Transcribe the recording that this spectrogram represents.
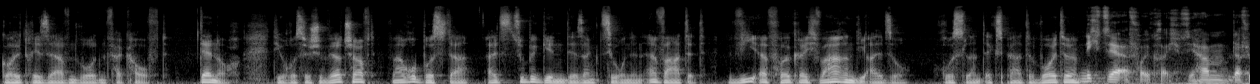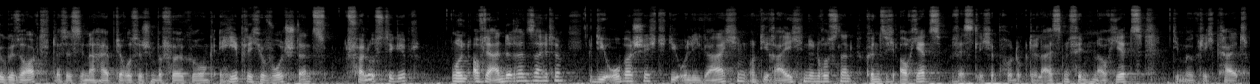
Goldreserven wurden verkauft. Dennoch, die russische Wirtschaft war robuster als zu Beginn der Sanktionen erwartet. Wie erfolgreich waren die also? Russland-Experte Wolte. Nicht sehr erfolgreich. Sie haben dafür gesorgt, dass es innerhalb der russischen Bevölkerung erhebliche Wohlstandsverluste gibt. Und auf der anderen Seite, die Oberschicht, die Oligarchen und die Reichen in Russland können sich auch jetzt westliche Produkte leisten, finden auch jetzt die Möglichkeit,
